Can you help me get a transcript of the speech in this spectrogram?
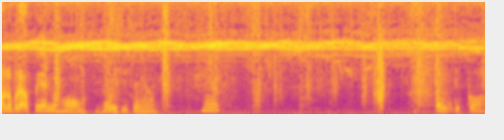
าหอเราไปเอาแฟนมาห่องโอ้ยสิใส่ให้มันเนี่ยดูตะกอน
